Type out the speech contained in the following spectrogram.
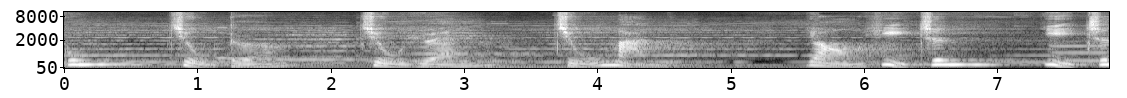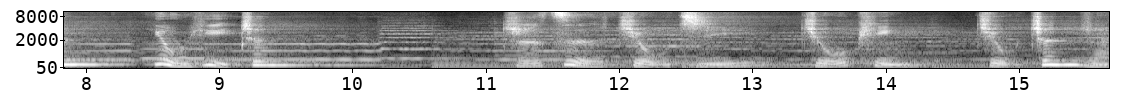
功九德九缘九满。要一真一真又一真，直至九级九品九真人。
